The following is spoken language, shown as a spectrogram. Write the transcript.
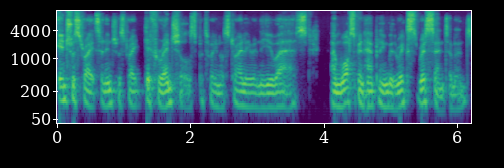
interest rates and interest rate differentials between Australia and the US and what's been happening with risk, risk sentiment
